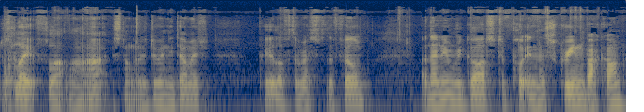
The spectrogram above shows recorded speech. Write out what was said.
Just lay it flat like that, it's not gonna do any damage. Peel off the rest of the film. And then in regards to putting the screen back on,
